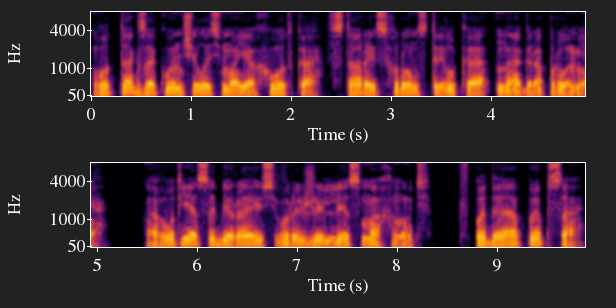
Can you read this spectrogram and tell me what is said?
Вот так закончилась моя ходка в старый схрон стрелка на агропроме. А вот я собираюсь в рыжий лес махнуть. В ПДА Пепса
